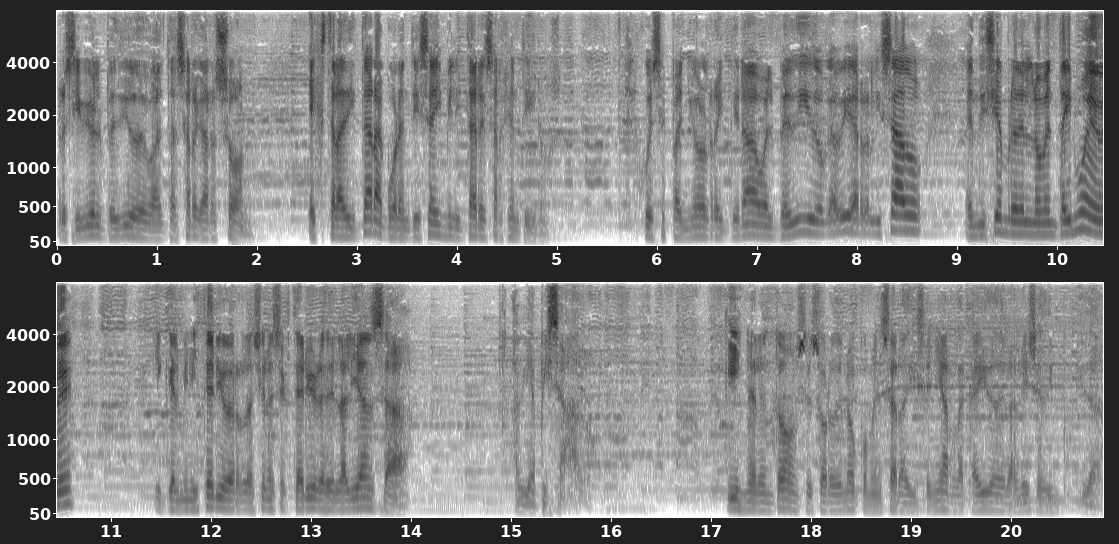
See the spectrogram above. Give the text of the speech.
recibió el pedido de Baltasar Garzón extraditar a 46 militares argentinos juez español reiteraba el pedido que había realizado en diciembre del 99 y que el Ministerio de Relaciones Exteriores de la Alianza había pisado. Kirchner entonces ordenó comenzar a diseñar la caída de las leyes de impunidad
